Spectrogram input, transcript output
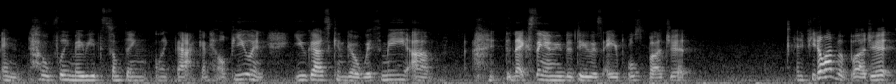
and hopefully maybe something like that can help you and you guys can go with me. Um, the next thing I need to do is April's budget. And if you don't have a budget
